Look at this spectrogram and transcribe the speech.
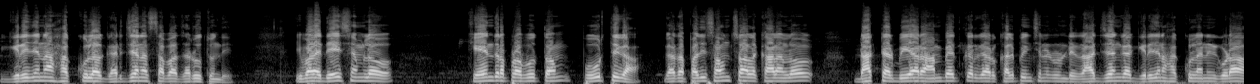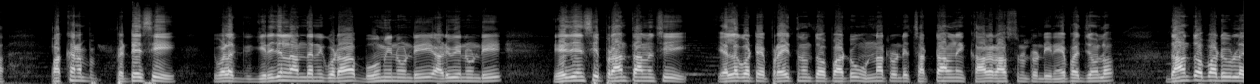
గిరిజన హక్కుల గర్జన సభ జరుగుతుంది. ఇవాళ దేశంలో కేంద్ర ప్రభుత్వం పూర్తిగా గత పది సంవత్సరాల కాలంలో డాక్టర్ బిఆర్ అంబేద్కర్ గారు కల్పించినటువంటి రాజ్యాంగ గిరిజన హక్కులన్నీ కూడా పక్కన పెట్టేసి ఇవాళ గిరిజనులందరినీ కూడా భూమి నుండి అడవి నుండి ఏజెన్సీ ప్రాంతాల నుంచి ఎల్లగొట్టే ప్రయత్నంతో పాటు ఉన్నటువంటి చట్టాలని కాలరాస్తున్నటువంటి నేపథ్యంలో దాంతోపాటు వీళ్ళ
